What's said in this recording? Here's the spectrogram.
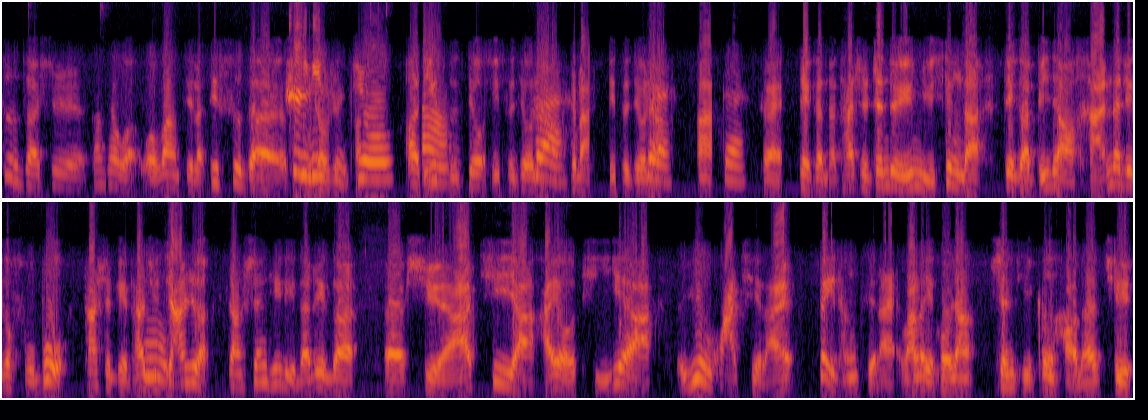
四个是刚才我我忘记了，第四个是是什么？灸，哦，离嗯。子灸，离子灸疗是吧？离子灸疗对啊，对，对，这个呢，它是针对于女性的这个比较寒的这个腹部，它是给它去嗯。加热，让身体里的这个呃血啊、气呀、还有体液啊运化起来、沸腾起来，完了以后让身体更好的去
